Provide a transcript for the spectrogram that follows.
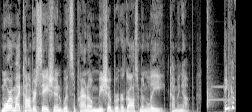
More of my conversation with soprano Measha Brooker Gossman Lee coming up. Think of your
